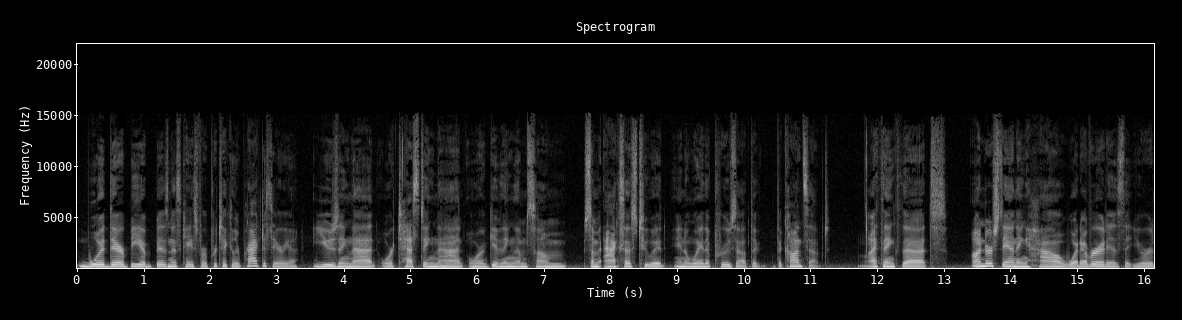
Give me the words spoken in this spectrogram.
would there be a business case for a particular practice area using that or testing that or giving them some some access to it in a way that proves out the, the concept? I think that understanding how whatever it is that you're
